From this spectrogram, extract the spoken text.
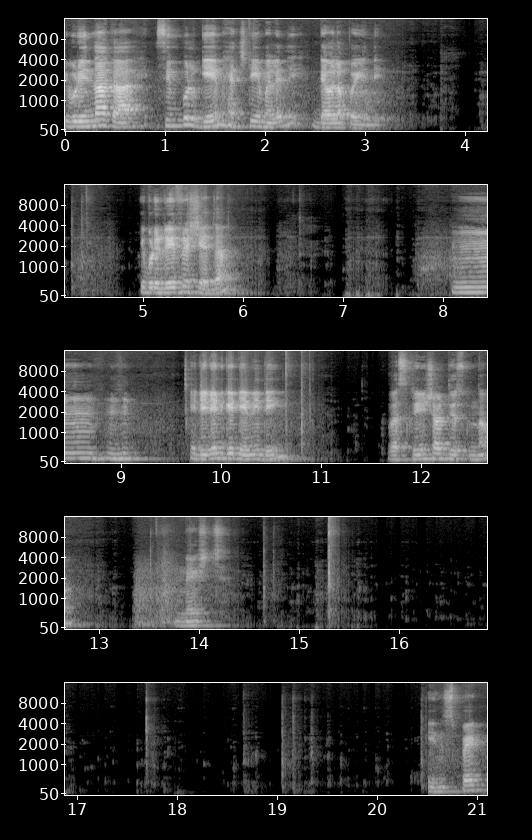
ఇప్పుడు ఇందాక సింపుల్ గేమ్ హెచ్టిఎంఎల్ అనేది డెవలప్ అయ్యింది ఇప్పుడు రిఫ్రెష్ చేద్దాం. ఈ డిడెంట్ గెట్ ఎనీథింగ్ ఒక స్క్రీన్ షాట్ తీసుకుందాం. Next inspect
